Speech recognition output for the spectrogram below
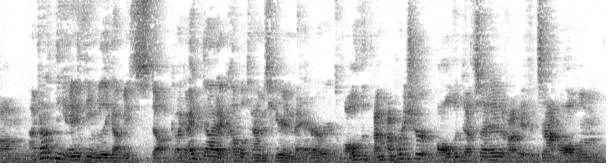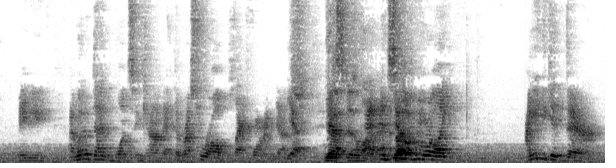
Um, I'm trying to think anything really got me stuck. Like I died a couple times here and there. all the, I'm, I'm pretty sure all the deaths I had, if, I, if it's not all of them, maybe I might have died once in combat. The rest were all platforming deaths. Yeah. Yeah. There's, there's a lot And, of and some Yeah. of them were like, I need to get there.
